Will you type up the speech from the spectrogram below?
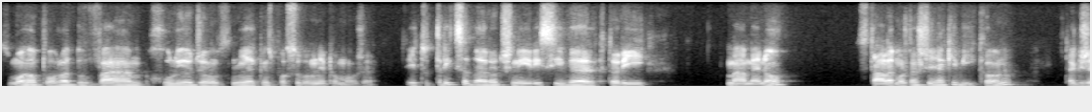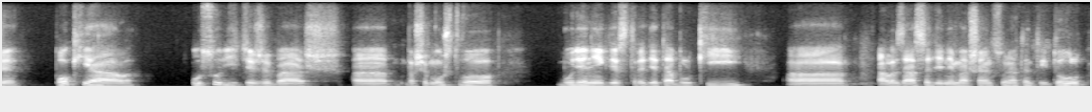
z môjho pohľadu vám Julio Jones nejakým spôsobom nepomôže. Je to 32-ročný receiver, ktorý má meno, stále možno ešte nejaký výkon, takže pokiaľ usúdite, že váš, uh, vaše mužstvo bude niekde v strede tabulky, uh, ale v zásade nemá šancu na ten titul,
